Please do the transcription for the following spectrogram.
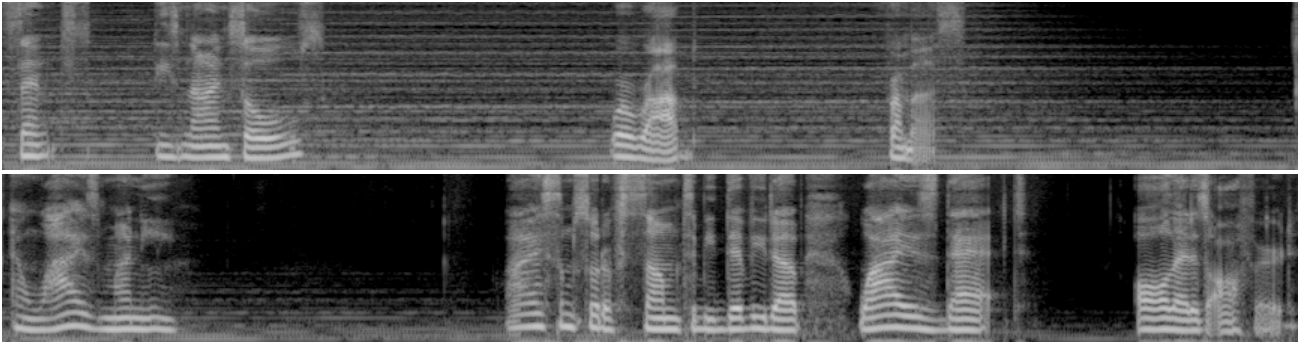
since these nine souls were robbed from us? And why is money? Why is some sort of sum to be divvied up? Why is that all that is offered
